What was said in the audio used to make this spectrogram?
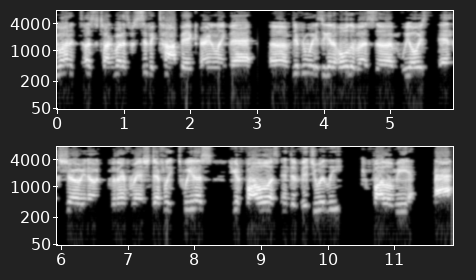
you want us to talk about a specific topic or anything like that, um, different ways to get a hold of us. Um, we always end the show, you know, with our information. Definitely tweet us. You can follow us individually. You can follow me at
